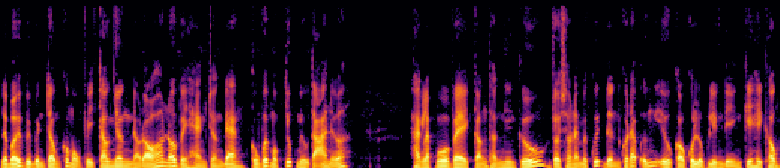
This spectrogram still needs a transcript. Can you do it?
là bởi vì bên trong có một vị cao nhân nào đó nói về hàng trần đan cùng với một chút miêu tả nữa. Hàng Lập mua về cẩn thận nghiên cứu rồi sau này mới quyết định có đáp ứng yêu cầu của lục liên điện kia hay không.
